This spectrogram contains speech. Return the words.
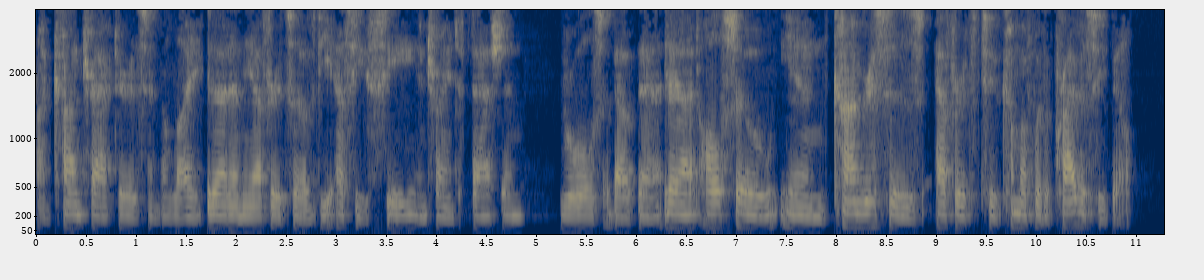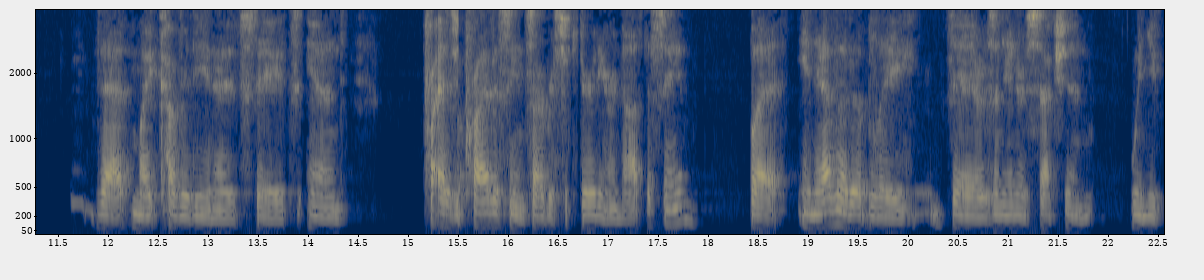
on contractors and the like. That in the efforts of the SEC in trying to fashion rules about that. That also in Congress's efforts to come up with a privacy bill that might cover the United States. And as privacy and cybersecurity are not the same, but inevitably, there's an intersection when you,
